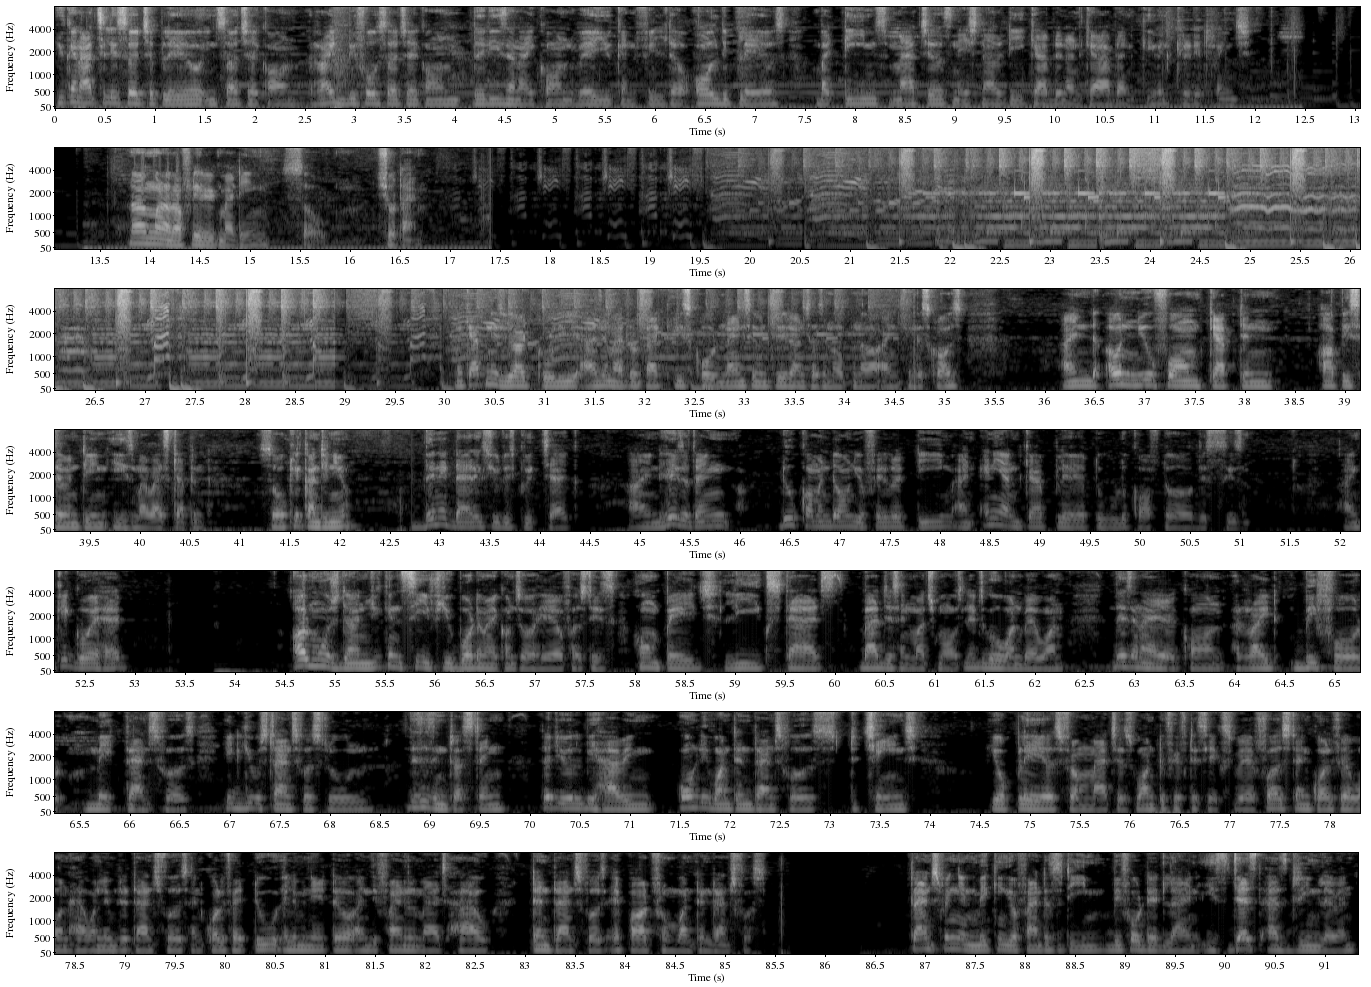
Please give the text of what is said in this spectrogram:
you can actually search a player in search icon. Right before search icon there is an icon where you can filter all the players by teams matches nationality captain and capped and even credit range. Now i'm gonna roughly rate my team so showtime My captain is Virat Kohli. As a matter of fact, he scored 973 runs as an opener and fingers crossed. And our new form captain RP17 is my vice captain. So click continue. Then it directs you to quick check. And here's the thing do comment down your favorite team and any uncapped player to look after this season. And click go ahead almost done you can see a few bottom icons over here first is home page leagues stats badges and much more. So let's go one by one. There's an icon right before make transfers. It gives transfers rule. This is interesting that you will be having only 110 transfers to change your players from matches 1 to 56 where first and qualifier 1 have unlimited transfers and qualifier 2 eliminator and the final match have 10 transfers apart from 110 transfers. Transferring and making your fantasy team before deadline is just as Dream 11.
